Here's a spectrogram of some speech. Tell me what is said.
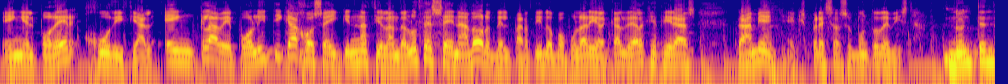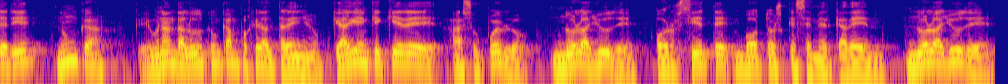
en el Poder Judicial. En clave política, José Ignacio Landaluce, senador del Partido Popular y alcalde de Algeciras, también expresa su punto de vista. No entenderé nunca que un andaluz, que un campo giraltareño, que alguien que quiere a su pueblo no lo ayude por siete votos que se mercadeen, no lo ayude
